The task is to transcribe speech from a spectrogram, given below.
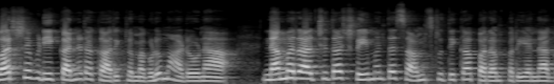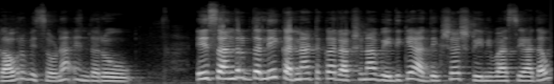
ವರ್ಷವಿಡೀ ಕನ್ನಡ ಕಾರ್ಯಕ್ರಮಗಳು ಮಾಡೋಣ. ನಮ್ಮ ರಾಜ್ಯದ ಶ್ರೀಮಂತ ಸಾಂಸ್ಕೃತಿಕ ಪರಂಪರೆಯನ್ನ ಗೌರವಿಸೋಣ ಎಂದರು. ಈ ಸಂದರ್ಭದಲ್ಲಿ ಕರ್ನಾಟಕ ರಕ್ಷಣಾ ವೇದಿಕೆ ಅಧ್ಯಕ್ಷ ಶ್ರೀನಿವಾಸ್ ಯಾದವ್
